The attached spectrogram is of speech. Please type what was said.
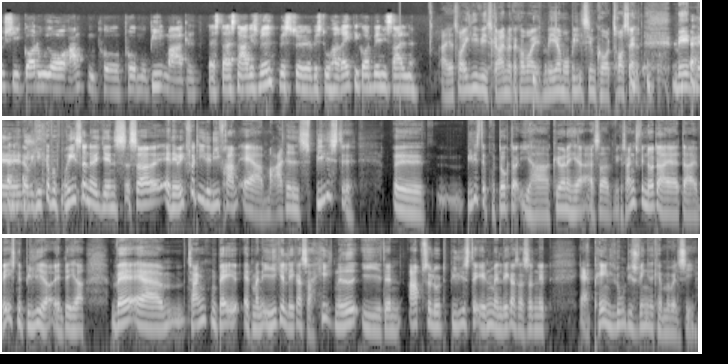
UC godt ud over rampen på, på mobilmarkedet. Altså, der snakkes ved, hvis, øh, hvis du har rigtig godt vind i sejlene. Ej, jeg tror ikke lige, vi skal regne med, at der kommer et mere mobil SIM-kort, trods alt. Men øh, når vi kigger på priserne, Jens, så er det jo ikke fordi, det ligefrem er markedets billigste øh, billigste produkter, I har kørende her? Altså, vi kan sagtens finde noget, der er, der er væsentligt billigere end det her. Hvad er tanken bag, at man ikke lægger sig helt nede i den absolut billigste ende, men lægger sig sådan et ja, pænt lunt i svinget, kan man vel sige?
